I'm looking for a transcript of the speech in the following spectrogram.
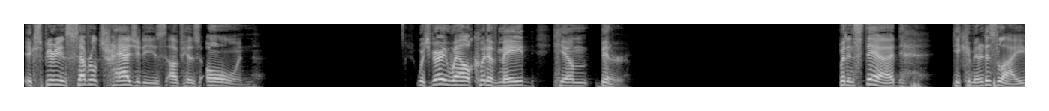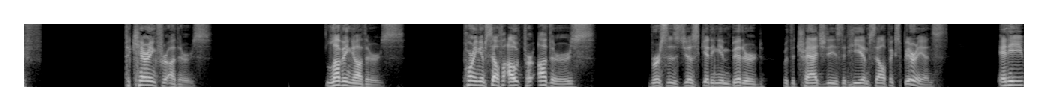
experienced several tragedies of his own, which very well could have made him bitter. But instead, he committed his life to caring for others, loving others, pouring himself out for others versus just getting embittered with the tragedies that he himself experienced. And, he,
